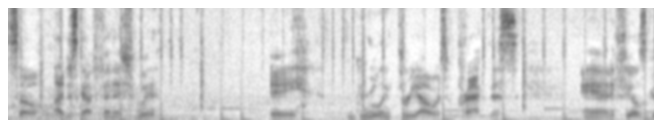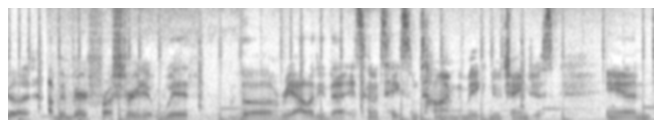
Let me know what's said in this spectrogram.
So I just got finished with a grueling three hours of practice and it feels good. I've been very frustrated with the reality that it's gonna take some time to make new changes. And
